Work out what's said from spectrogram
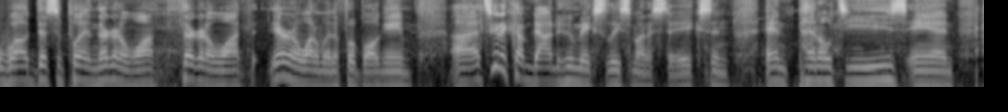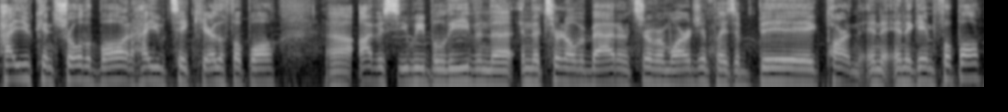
well disciplined. They're going to want. They're going to want. They're going to want to win the football game. Uh, it's going to come down to who makes the least amount of mistakes and and penalties and how you control the ball and how you take care of the football. Uh, obviously, we believe in the in the turnover battle and turnover margin plays a big part in, in, in a game of football.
